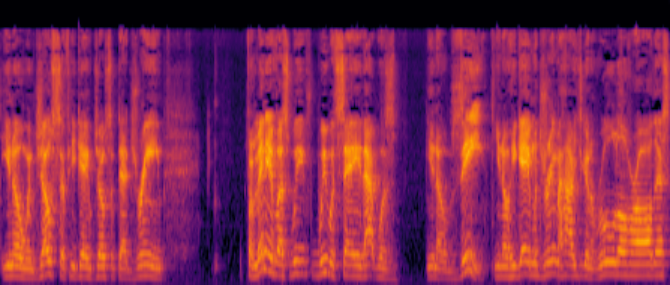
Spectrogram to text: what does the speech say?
You know, when Joseph, He gave Joseph that dream, for many of us, we we would say that was you know Z. You know, he gave him a dream of how he's going to rule over all this,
